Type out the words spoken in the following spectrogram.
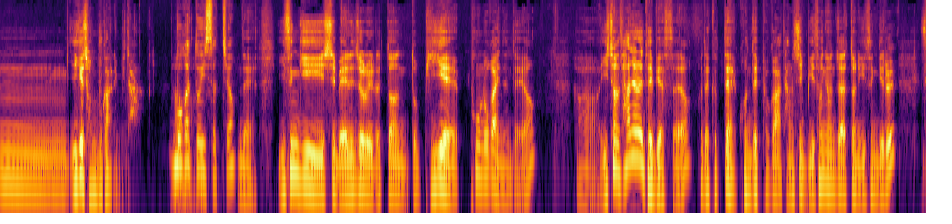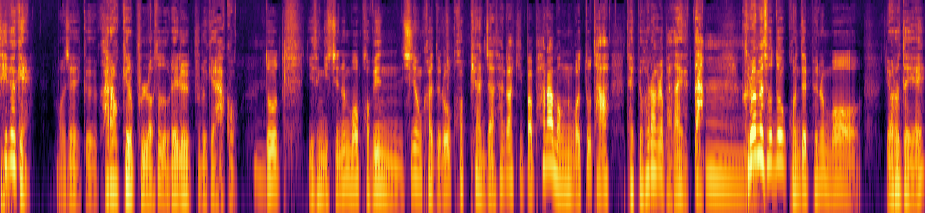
음 이게 전부가 아닙니다. 뭐가 어, 또 있었죠? 네. 이승기 씨 매니저로 일했던 또 B의 폭로가 있는데요. 어, 2004년에 데뷔했어요. 근데 그때 권 대표가 당시 미성년자였던 이승기를 새벽에 뭐 이제 그 가라오케로 불러서 노래를 부르게 하고 음. 또 이승기 씨는 뭐 법인 신용카드로 커피 한 잔, 삼각김밥 하나 먹는 것도 다 대표 허락을 받아야겠다. 음. 그러면서도 권 대표는 뭐 여러 대의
